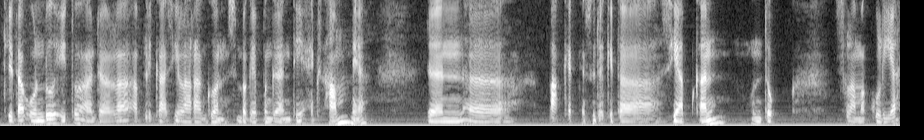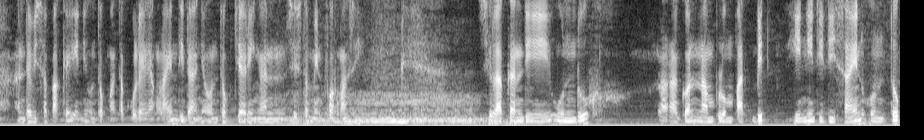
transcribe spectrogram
kita unduh itu adalah aplikasi Laragon sebagai pengganti Xam ya. Dan eh, paketnya sudah kita siapkan untuk selama kuliah. Anda bisa pakai ini untuk mata kuliah yang lain tidak hanya untuk jaringan sistem informasi. Silakan diunduh Laragon 64 bit ini didesain untuk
